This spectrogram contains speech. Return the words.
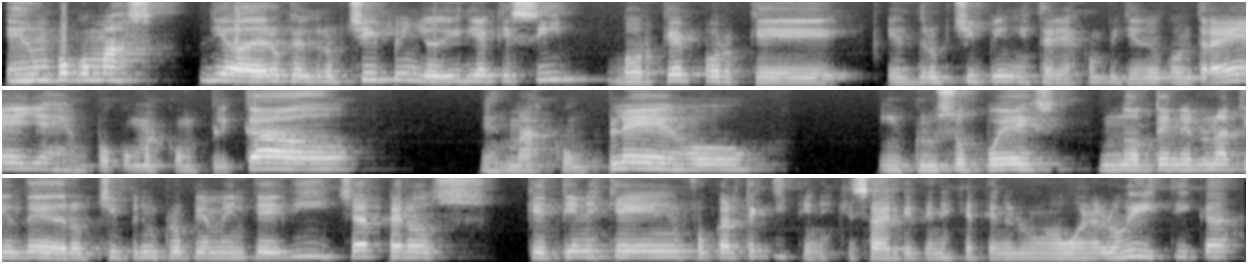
es un poco más llevadero que el dropshipping, yo diría que sí. ¿Por qué? Porque el dropshipping estarías compitiendo contra ellas, es un poco más complicado, es más complejo. Incluso puedes no tener una tienda de dropshipping propiamente dicha, pero que tienes que enfocarte aquí, tienes que saber que tienes que tener una buena logística,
